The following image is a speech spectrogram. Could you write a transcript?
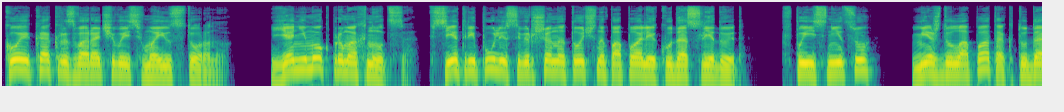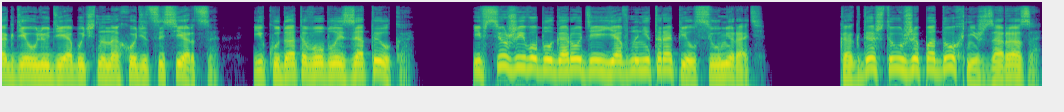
кое-как разворачиваясь в мою сторону. Я не мог промахнуться. Все три пули совершенно точно попали куда следует. В поясницу, между лопаток, туда, где у людей обычно находится сердце, и куда-то в область затылка. И все же его благородие явно не торопился умирать. «Когда ж ты уже подохнешь, зараза?»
